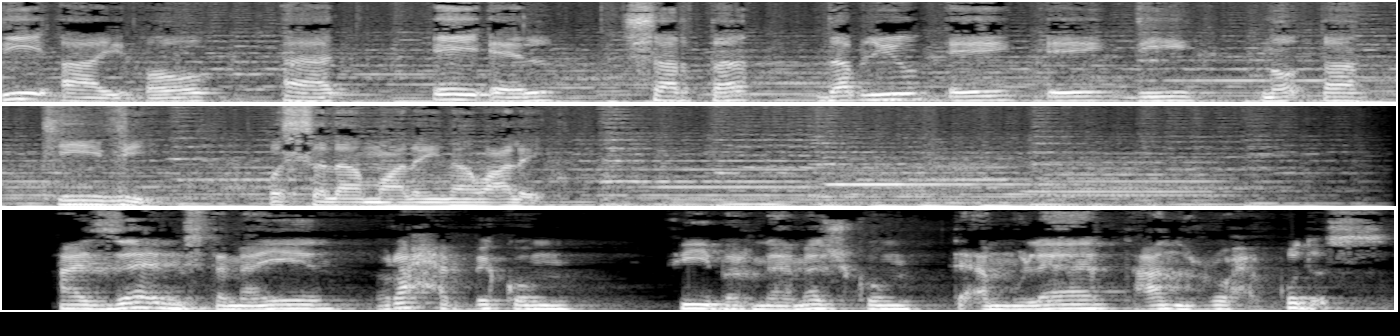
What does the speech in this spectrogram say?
D I O at A L شرطة W A A D نقطة تي في والسلام علينا وعليكم. أعزائي المستمعين نرحب بكم في برنامجكم تأملات عن الروح القدس.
